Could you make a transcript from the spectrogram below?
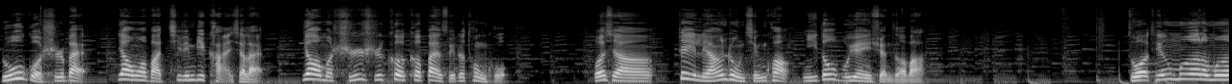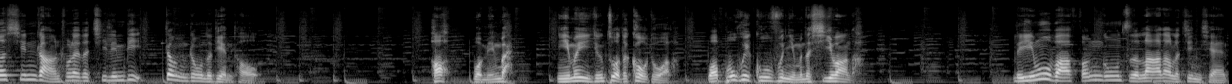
如果失败，要么把麒麟臂砍下来，要么时时刻刻伴随着痛苦。我想这两种情况你都不愿意选择吧？左庭摸了摸新长出来的麒麟臂，郑重的点头。好，我明白，你们已经做的够多了，我不会辜负你们的希望的。李牧把冯公子拉到了近前。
